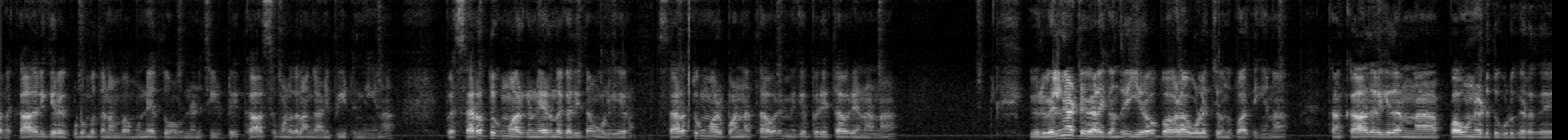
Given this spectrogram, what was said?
அந்த காதலிக்கிற குடும்பத்தை நம்ம முன்னேற்றுவோம் அப்படின்னு நினச்சிக்கிட்டு காசு பணத்தெல்லாம் அங்கே அனுப்பிக்கிட்டு இருந்தீங்கன்னா இப்போ சரத்குமாருக்கு நேர்ந்த கதி தான் உங்களுக்கு ஏறும். சரத்குமார் பண்ண தவறு மிகப்பெரிய தவறு என்னென்னா இவர் வெளிநாட்டு வேலைக்கு வந்து இரவு பகலாக உழைச்சி வந்து பார்த்தீங்கன்னா தான் காதலிக்கு தான் நான் பவுன் எடுத்து கொடுக்கறது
